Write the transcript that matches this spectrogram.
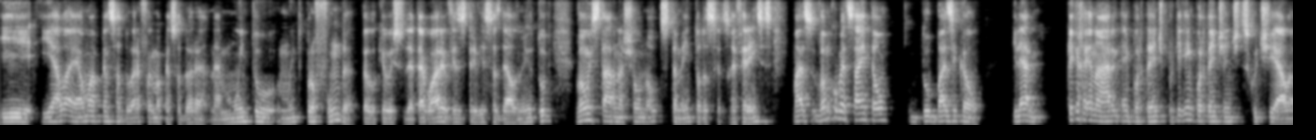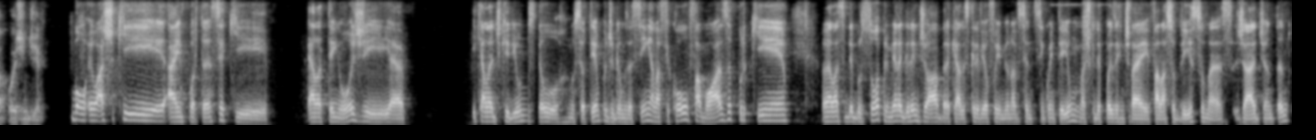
E, e ela é uma pensadora, foi uma pensadora né, muito, muito profunda, pelo que eu estudei até agora. Eu fiz entrevistas dela no YouTube. Vão estar na show notes também, todas as referências. Mas vamos começar então do basicão. Guilherme, por que, a Arendt é importante? Por que é importante a gente discutir ela hoje em dia? Bom, eu acho que a importância que ela tem hoje e, a- e que ela adquiriu no seu, no seu tempo, digamos assim, ela ficou famosa porque ela se debruçou, a primeira grande obra que ela escreveu foi em 1951, acho que depois a gente vai falar sobre isso, mas já adiantando.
